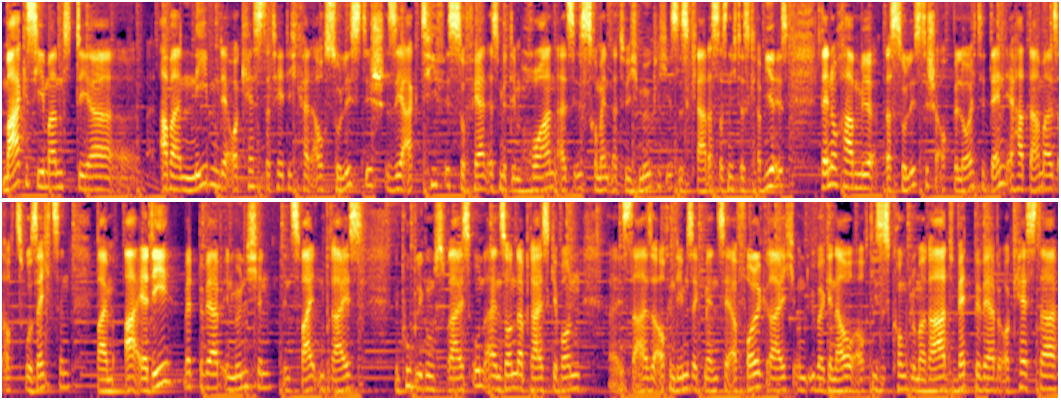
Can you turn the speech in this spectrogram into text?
Marc ist jemand, der äh, aber neben der Orchestertätigkeit auch solistisch sehr aktiv ist, sofern es mit dem Horn als Instrument natürlich möglich ist. Ist klar, dass das nicht das Klavier ist. Dennoch haben wir das Solistische auch beleuchtet, denn er hat damals auch 2016 beim ARD-Wettbewerb in München den zweiten Preis, den Publikumspreis und einen Sonderpreis gewonnen. Ist da also auch in dem Segment sehr erfolgreich und über genau auch dieses Konglomerat Wettbewerbe, Orchester,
